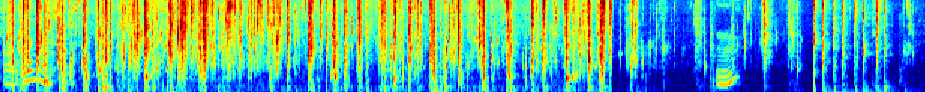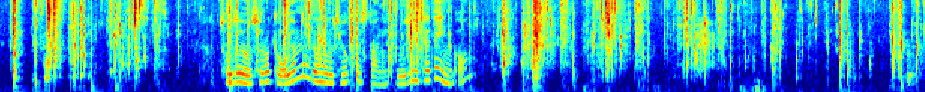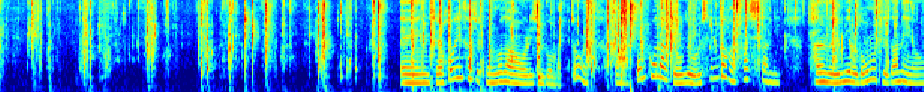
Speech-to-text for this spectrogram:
어, 오랜만에 써봤어. 응? 저도요 저렇게 어이없는 경우로 저격하시다니 요즘 세대인가? 엥, 제 허위사실 공로나 올리신 분 맞죠? 와, 뻔뻔하게 여기 올 생각을 하시다니 다른 의미로 너무 대단해요.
